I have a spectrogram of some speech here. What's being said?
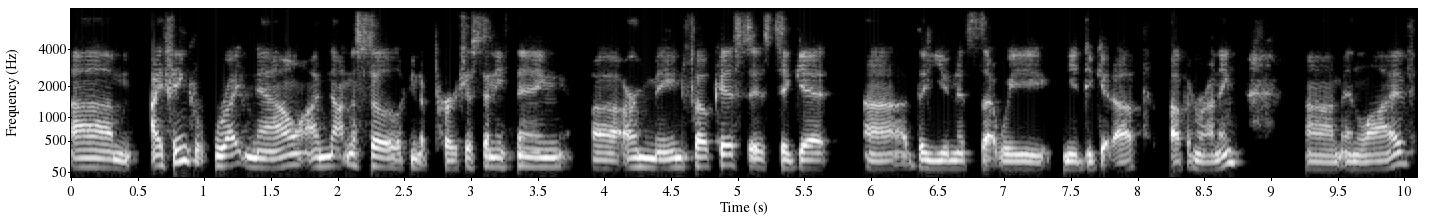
Um, I think right now I'm not necessarily looking to purchase anything. Uh, our main focus is to get uh, the units that we need to get up, up and running, um, and live.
